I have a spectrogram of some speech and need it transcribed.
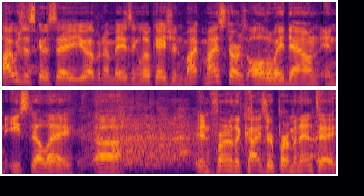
I was just going to say, you have an amazing location. My, my is all the way down in East LA, uh, in front of the Kaiser Permanente.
